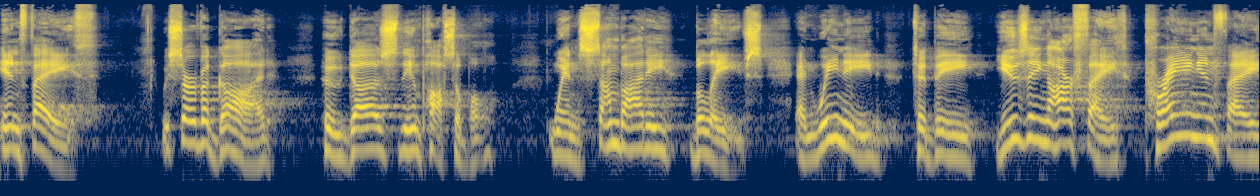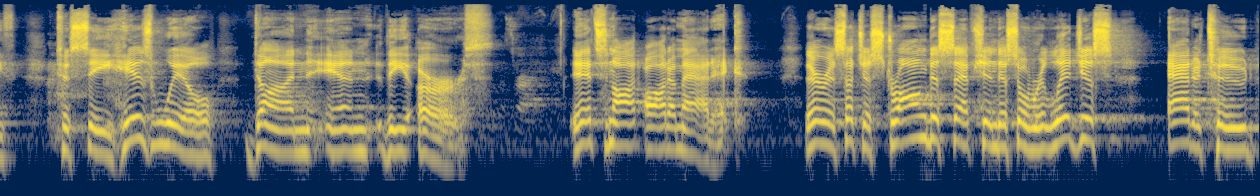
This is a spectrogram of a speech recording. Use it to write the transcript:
in faith. We serve a God who does the impossible when somebody believes. And we need to be using our faith, praying in faith to see His will done in the earth. It's not automatic. There is such a strong deception, this so religious attitude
